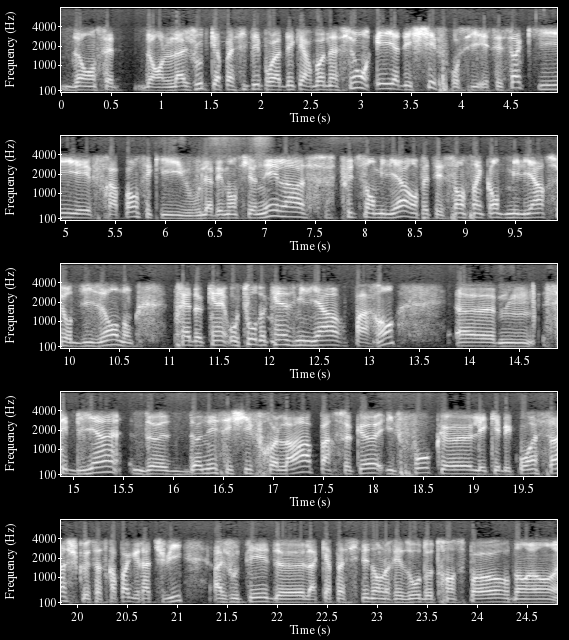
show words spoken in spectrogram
dans l'ajout de capacité pour la décarbonation. Et il y a des chiffres aussi. Et c'est ça qui est frappant, c'est qui, vous l'avez mentionné là, plus de 100 milliards. En fait, c'est 150 milliards sur 10 ans, donc près de 15, autour de 15 milliards par an. Euh, c'est bien de donner ces chiffres-là parce que il faut que les Québécois sachent que ça ne sera pas gratuit. Ajouter de la capacité dans le réseau de transport, dans,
